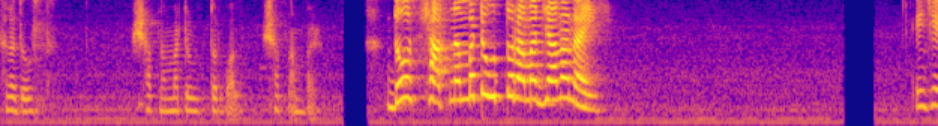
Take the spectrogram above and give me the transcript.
হ্যালো দোস্ত, সাত নাম্বারটার উত্তর বল, সাত নাম্বার। দোস্ত, সাত নাম্বারটা উত্তর আমার জানা নাই। এই যে,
